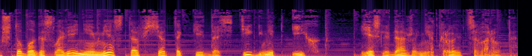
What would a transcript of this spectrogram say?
что благословение места все-таки достигнет их, если даже не откроются ворота.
